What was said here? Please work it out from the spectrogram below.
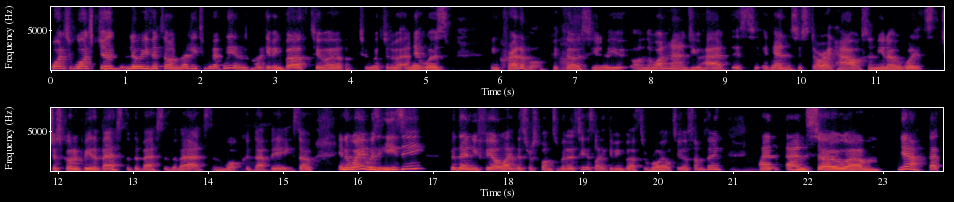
what what should Louis Vuitton ready to wear be? It was like giving birth to a to a sort of, a, and it was incredible ah. because oh. you know you on the one hand you had this again this historic house and you know well it's just got to be the best of the best of the best and what could that be so in a way it was easy but then you feel like this responsibility is like giving birth to royalty or something mm-hmm. and and so um yeah that's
